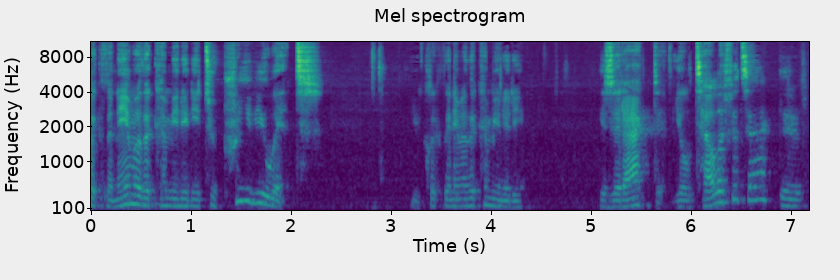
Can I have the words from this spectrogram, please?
click the name of the community to preview it. You click the name of the community. Is it active? You'll tell if it's active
